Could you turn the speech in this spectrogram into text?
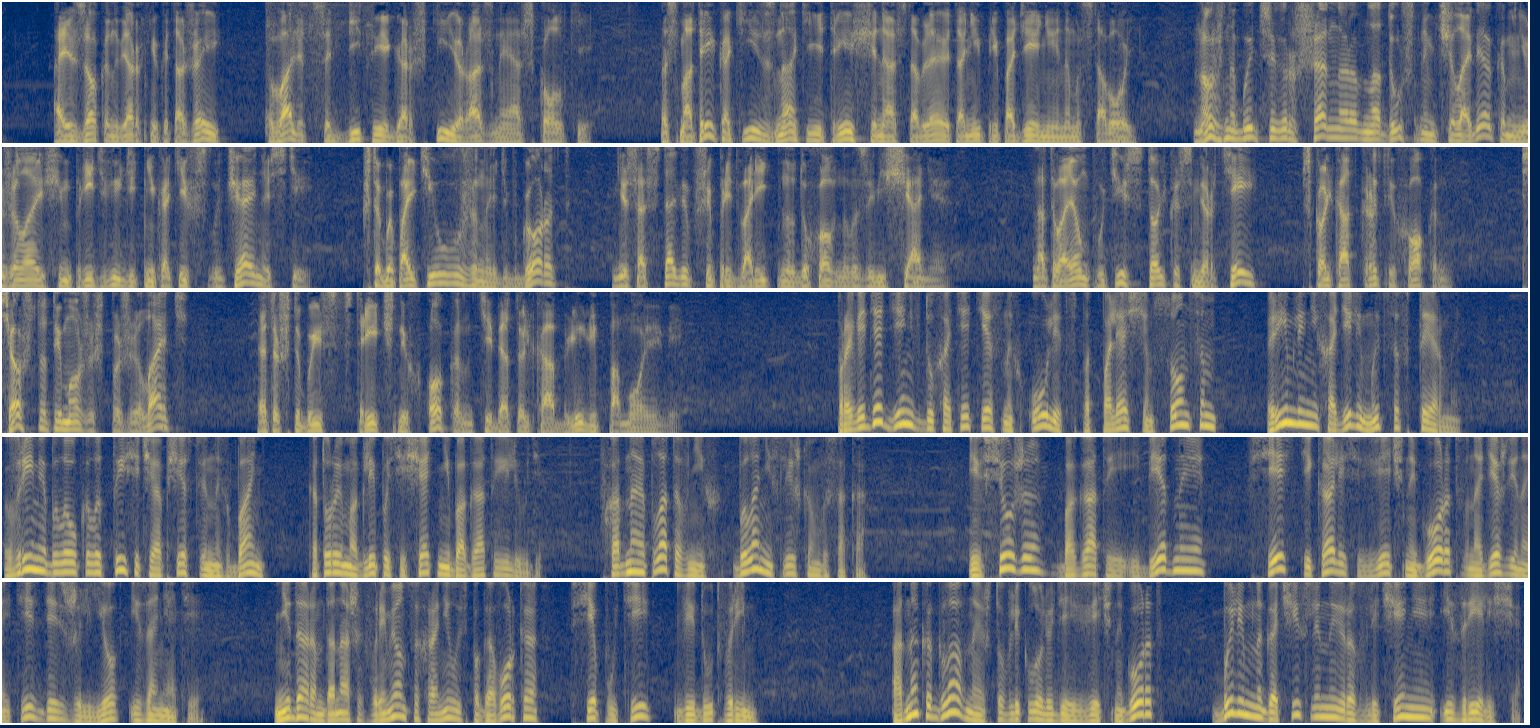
а из окон верхних этажей — валятся битые горшки и разные осколки. Посмотри, какие знаки и трещины оставляют они при падении на мостовой. Нужно быть совершенно равнодушным человеком, не желающим предвидеть никаких случайностей, чтобы пойти ужинать в город, не составивший предварительно духовного завещания. На твоем пути столько смертей, сколько открытых окон. Все, что ты можешь пожелать, это чтобы из встречных окон тебя только облили помоями. Проведя день в духоте тесных улиц под палящим солнцем, римляне ходили мыться в термы. В Риме было около тысячи общественных бань, которые могли посещать небогатые люди. Входная плата в них была не слишком высока. И все же богатые и бедные – все стекались в вечный город в надежде найти здесь жилье и занятие. Недаром до наших времен сохранилась поговорка «все пути ведут в Рим». Однако главное, что влекло людей в вечный город, были многочисленные развлечения и зрелища.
